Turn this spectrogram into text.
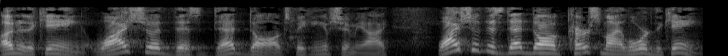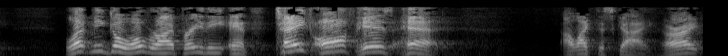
unto the king, Why should this dead dog, speaking of Shimei, why should this dead dog curse my lord the king? Let me go over, I pray thee, and take off his head. I like this guy, alright?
